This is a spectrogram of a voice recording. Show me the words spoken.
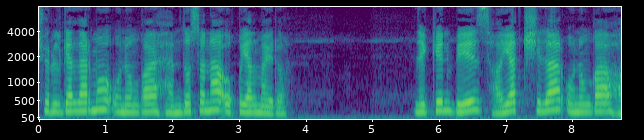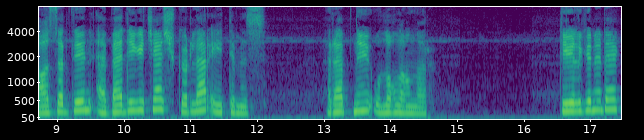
çürülgənlərmə onunğa həmdosana oxuyalmaydı. Lekin biz hayat kişilər onunğa hazırdan əbədigicə şükürlər etdimiz. Rəbbni uluqlanlar. Дивилгенедек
